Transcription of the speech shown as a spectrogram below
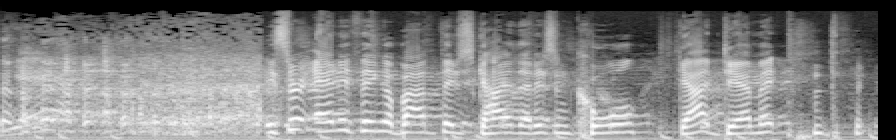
Yeah. is there anything about this guy that isn't cool? God damn it.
